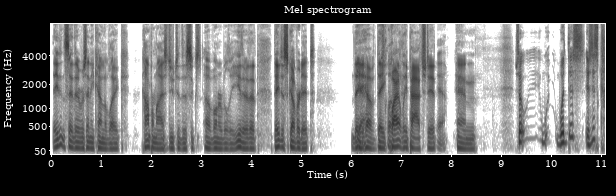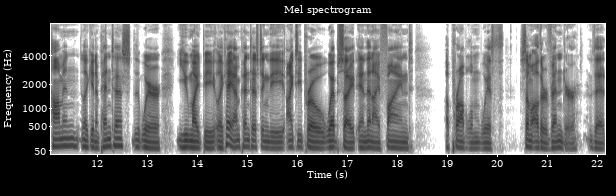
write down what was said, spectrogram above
they didn't say there was any kind of like compromise due to this ex- uh, vulnerability either. That they discovered it, they Yeah, have they it's closed quietly patched it, Yeah. and So w- would this is this common like in a pen test where you might be like, hey, I'm pen testing the IT Pro website, and then I find a problem with some other vendor that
